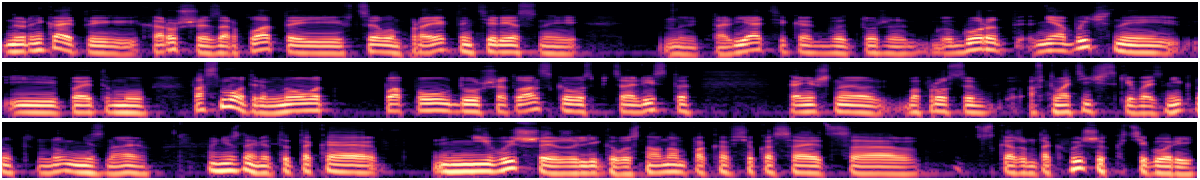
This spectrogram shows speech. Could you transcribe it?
наверняка это и хорошая зарплата, и в целом проект интересный. Ну, Тольятти как бы тоже город необычный, и поэтому посмотрим. Но вот по поводу шотландского специалиста, конечно, вопросы автоматически возникнут, ну, не знаю. Ну, не знаю, это такая не высшая же лига, в основном пока все касается, скажем так, высших категорий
